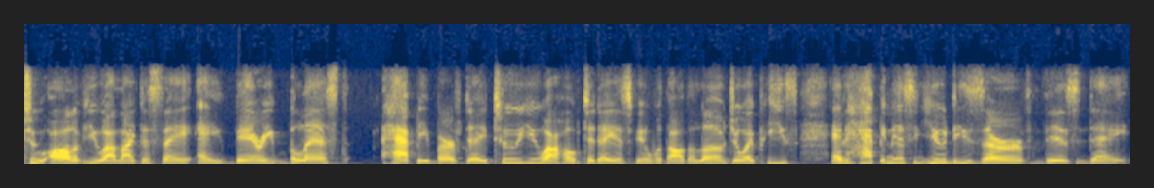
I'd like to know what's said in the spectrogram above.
To all of you, I'd like to say a very blessed happy birthday to you. I hope today is filled with all the love, joy, peace, and happiness you deserve this day.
